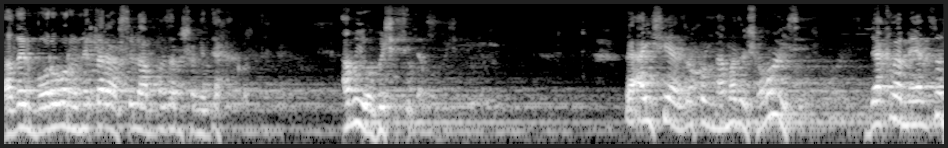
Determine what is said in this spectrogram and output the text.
তাদের বড় বড় নেতারা আসছিল আব্বাজানের সঙ্গে দেখা করতে। আমি অফিসে ছিলাম। তা আইসিয়া যখন নামাজের সময় হয়েছে দেখলাম একজন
